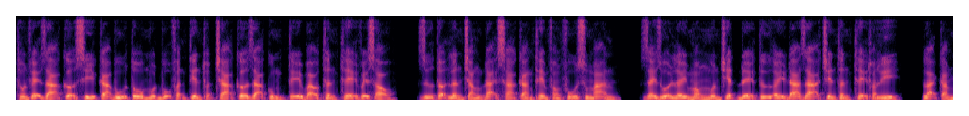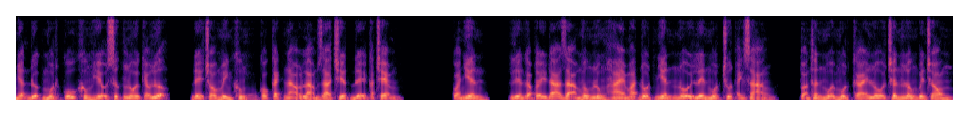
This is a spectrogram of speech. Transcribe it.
Thôn vệ dạ cờ xỉ ca bụ tô một bộ phận tiên thuật trả cờ dạ cùng tế bào thân thể về sau giữ tợn lân trắng đại xà càng thêm phong phú sung mãn, dây ruổi lấy mong muốn triệt để từ ấy đạ dạ trên thân thể thoát ly, lại cảm nhận được một cỗ không hiểu sức lôi kéo lượng, để cho mình không có cách nào làm ra triệt để cắt chém. Quả nhiên, liền gặp ấy đạ dạ mông lung hai mắt đột nhiên nổi lên một chút ánh sáng, toàn thân mỗi một cái lỗ chân lông bên trong,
